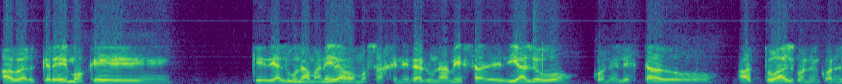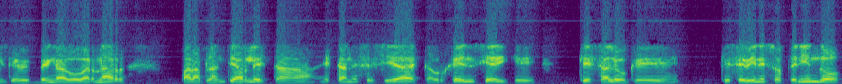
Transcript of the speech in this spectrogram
A ver, creemos que, que de alguna manera vamos a generar una mesa de diálogo con el Estado actual, con el, con el que venga a gobernar, para plantearle esta, esta necesidad, esta urgencia y que, que es algo que, que se viene sosteniendo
